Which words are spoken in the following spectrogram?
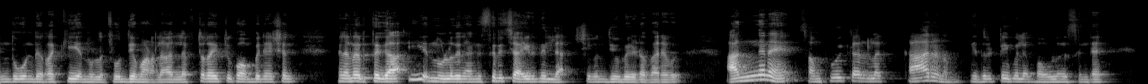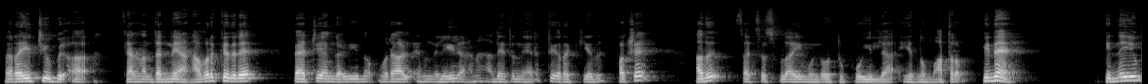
എന്തുകൊണ്ട് ഇറക്കി എന്നുള്ള ചോദ്യമാണല്ലോ. ആ ലെഫ്റ്റ് റൈറ്റ് കോമ്പിനേഷൻ നിലനിർത്തുക എന്നുള്ളതിനനുസരിച്ചായിരുന്നില്ല ശിവൻ ദ്യൂബയുടെ വരവ്. അങ്ങനെ സംഭവിക്കാനുള്ള കാരണം എതിർ ടീമിലെ ബൗളേഴ്സിന്റെ വെറൈറ്റി കാരണം തന്നെയാണ്. അവർക്കെതിരെ ബാറ്റ് ചെയ്യാൻ കഴിയുന്ന ഒരാൾ എന്ന നിലയിലാണ് അദ്ദേഹത്തെ നേരത്തെ ഇറക്കിയത്. പക്ഷേ അത് സക്സസ്ഫുള്ളായി മുന്നോട്ട് പോയില്ല എന്ന് മാത്രം. പിന്നെ പിന്നെയും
